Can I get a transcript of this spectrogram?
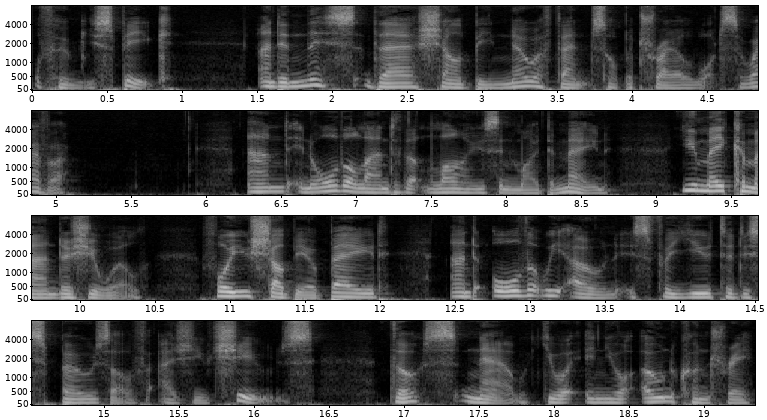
of whom you speak, and in this there shall be no offence or betrayal whatsoever. And in all the land that lies in my domain, you may command as you will, for you shall be obeyed, and all that we own is for you to dispose of as you choose. Thus now you are in your own country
